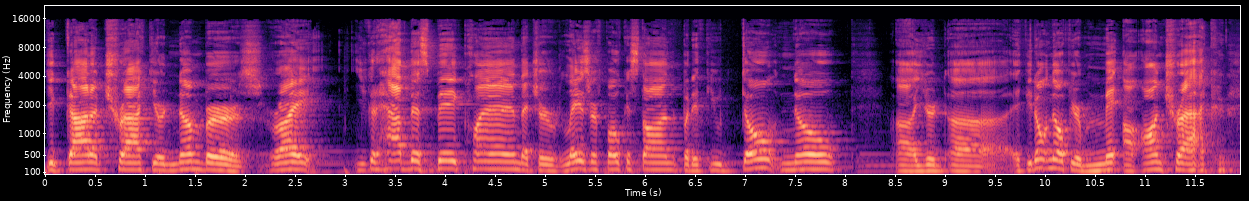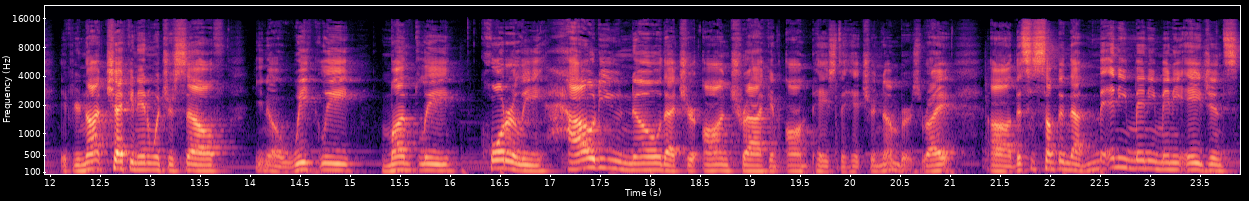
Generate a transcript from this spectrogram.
you gotta track your numbers, right? You could have this big plan that you're laser focused on, but if you don't know uh, you're, uh, if you don't know if you're uh, on track, if you're not checking in with yourself, you know, weekly, monthly, quarterly, how do you know that you're on track and on pace to hit your numbers, right? Uh, this is something that many, many, many agents,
